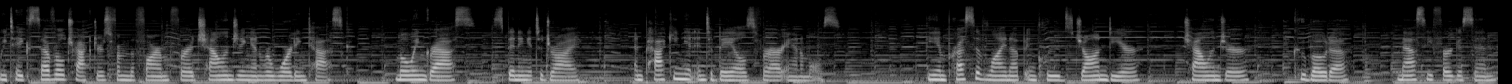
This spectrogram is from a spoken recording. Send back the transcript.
we take several tractors from the farm for a challenging and rewarding task mowing grass, spinning it to dry, and packing it into bales for our animals. The impressive lineup includes John Deere, Challenger, Kubota, Massey Ferguson,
